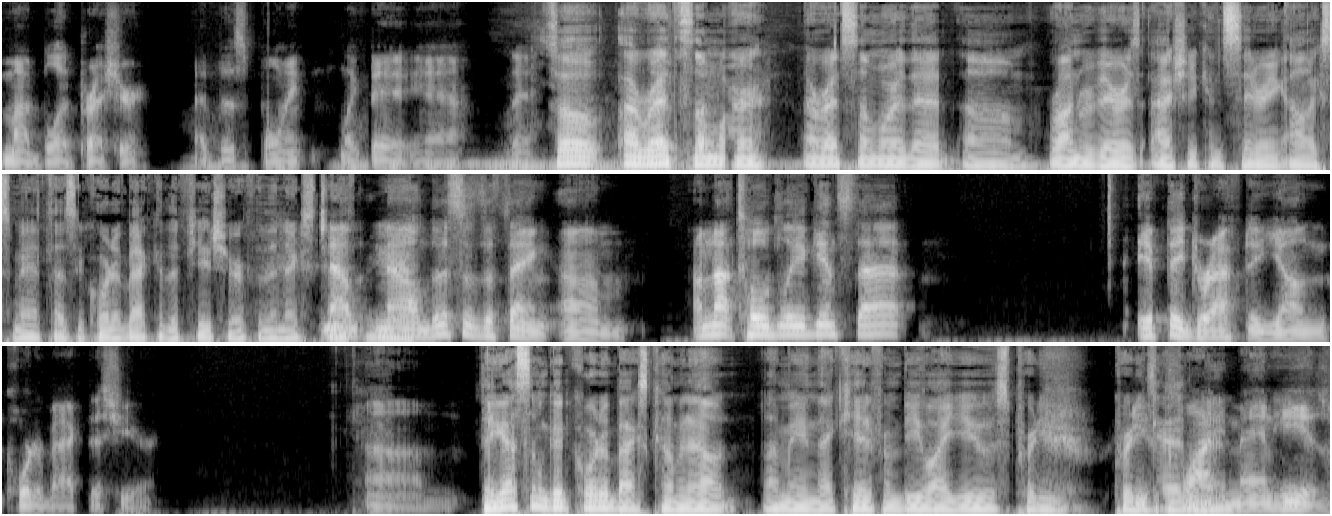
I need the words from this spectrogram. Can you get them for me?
my blood pressure at this point. Like they, yeah, they, So I read somewhere I read somewhere that um, Ron Rivera is actually considering Alex Smith as the quarterback of the future for the next two. now three now this is the thing um i'm not totally against that if they draft a young quarterback this year um they got some good quarterbacks coming out. I mean, that kid from BYU is pretty pretty He's good. climbing, man. man. He is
